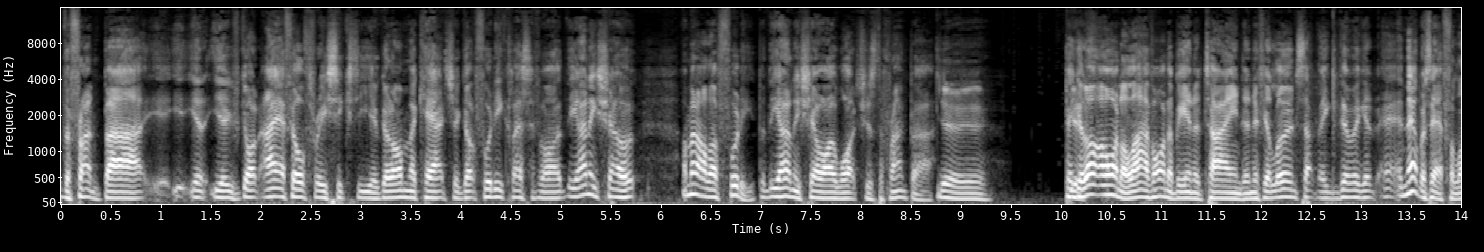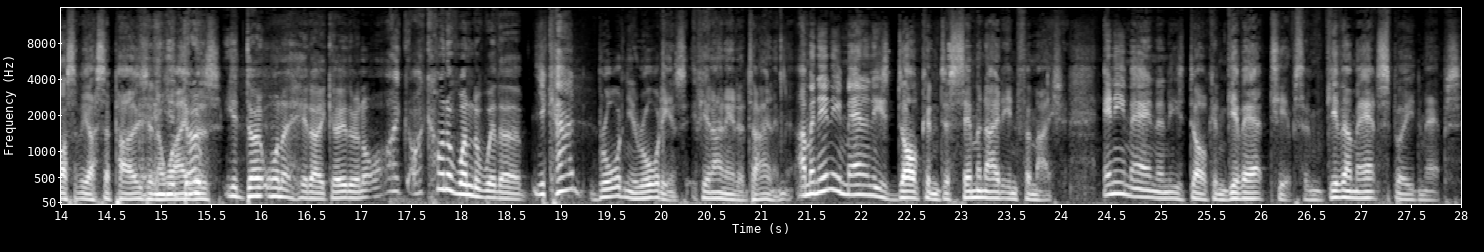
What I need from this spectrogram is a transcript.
The front bar, y- y- you've got AFL 360, you've got On the Couch, you've got Footy Classified. The only show, I mean, I love footy, but the only show I watch is the front bar. yeah, yeah. Because Yeah. I, I want to laugh, I want to be entertained, and if you learn something doing it, and that was our philosophy, I suppose, in And a way, was you don't want a headache either. And I, I kind of wonder whether you can't broaden your audience if you don't entertain them. I mean, any man and his dog can disseminate information. Any man and his dog can give out tips and give them out speed maps.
